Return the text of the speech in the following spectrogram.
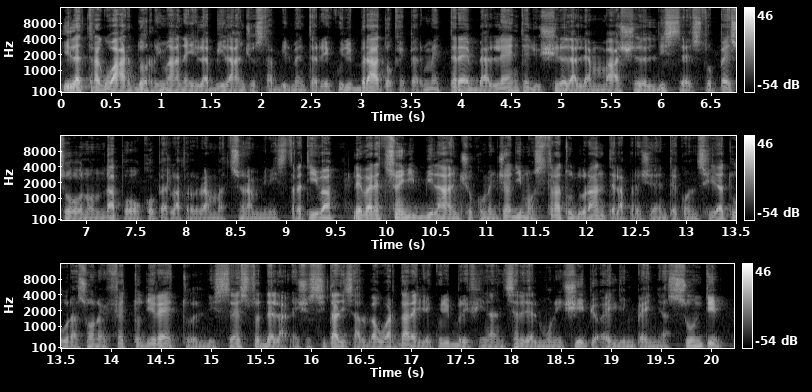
Il traguardo rimane il bilancio stabilmente riequilibrato che permetterebbe all'ente di uscire dalle ambasce del dissesto, peso non da poco per la programmazione amministrativa. Le variazioni di bilancio, come già dimostrato durante la precedente consigliatura, sono effetto diretto del dissesto e della necessità di salvaguardare gli equilibri finanziari del municipio e gli impegni assunti.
